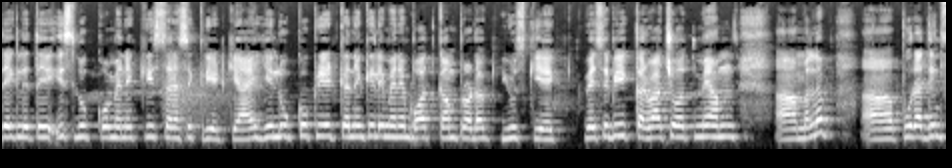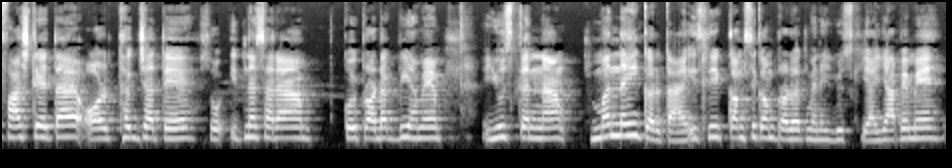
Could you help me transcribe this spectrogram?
देख लेते हैं इस लुक को मैंने किस तरह से क्रिएट किया है। ये लुक को क्रिएट करने के लिए मैंने बहुत कम प्रोडक्ट यूज़ किए वैसे भी करवा चौथ में हम मतलब पूरा दिन फास्ट रहता है और थक जाते हैं। सो इतना सारा कोई प्रोडक्ट भी हमें यूज़ करना मन नहीं करता है। इसलिए कम से कम प्रोडक्ट मैंने यूज़ किया। यहाँ पे मैं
